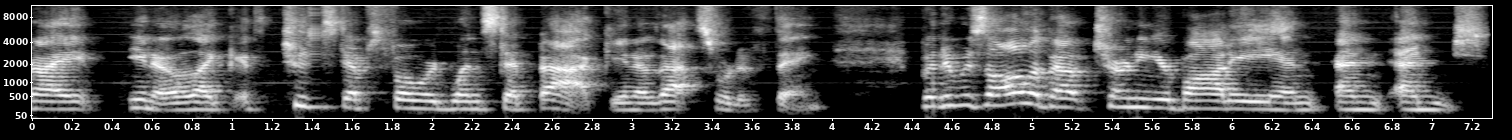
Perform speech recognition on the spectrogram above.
right? You know, like two steps forward, one step back, you know, that sort of thing. but it was all about turning your body and and and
